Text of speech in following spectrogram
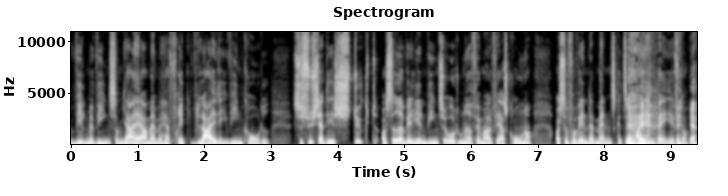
vild med vin, som jeg er, og man vil have frit lejde i vinkortet, så synes jeg, det er stygt at sidde og vælge en vin til 875 kroner, og så forvente, at manden skal tage regningen bagefter. Ja,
